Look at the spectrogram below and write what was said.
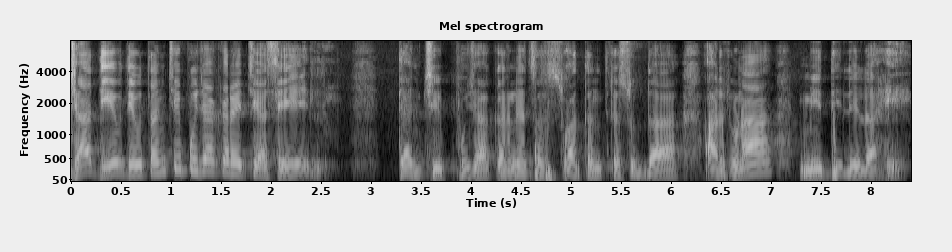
ज्या देवदेवतांची पूजा करायची असेल त्यांची पूजा करण्याचं स्वातंत्र्यसुद्धा अर्जुना मी दिलेलं आहे.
